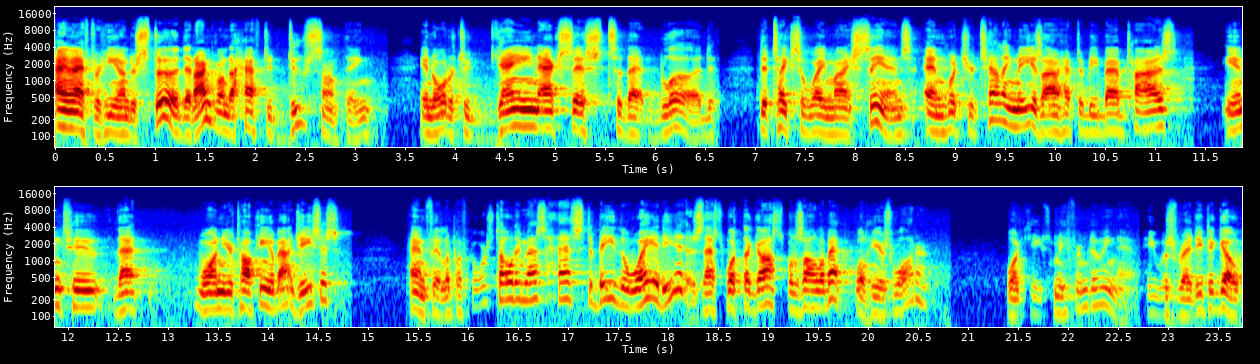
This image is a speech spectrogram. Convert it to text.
And after he understood that I'm going to have to do something in order to gain access to that blood that takes away my sins, and what you're telling me is I have to be baptized into that one you're talking about, Jesus? And Philip, of course, told him that has to be the way it is. That's what the gospel is all about. Well, here's water. What keeps me from doing that? He was ready to go.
